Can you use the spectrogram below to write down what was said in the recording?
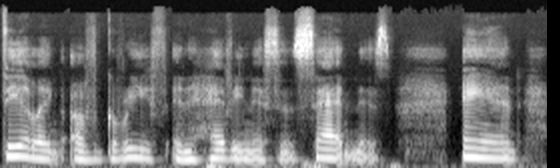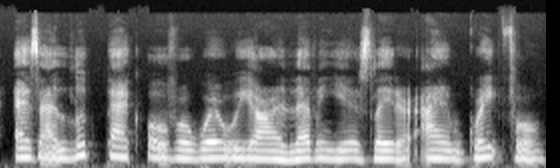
feeling of grief and heaviness and sadness. And as I look back over where we are 11 years later, I am grateful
